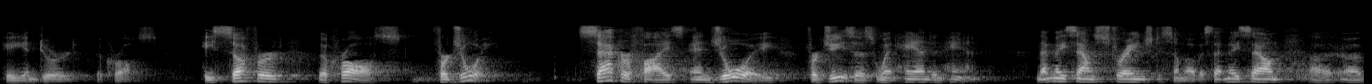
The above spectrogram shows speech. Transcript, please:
he endured the cross. He suffered the cross for joy. Sacrifice and joy for Jesus went hand in hand. That may sound strange to some of us. That may sound uh, uh,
